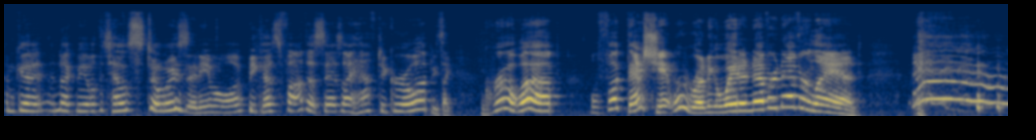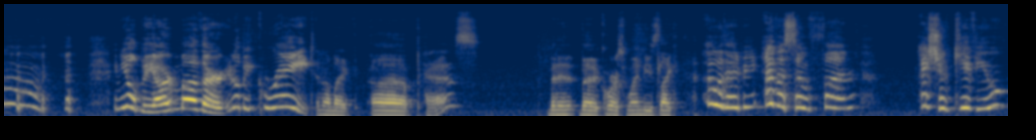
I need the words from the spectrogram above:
I'm gonna, I'm not gonna be able to tell stories anymore because Father says I have to grow up. He's like, grow up? Well, fuck that shit. We're running away to Never Never Land, and you'll be our mother. It'll be great. And I'm like, uh, pass. But but of course Wendy's like, oh, that'd be ever so fun. I should give you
